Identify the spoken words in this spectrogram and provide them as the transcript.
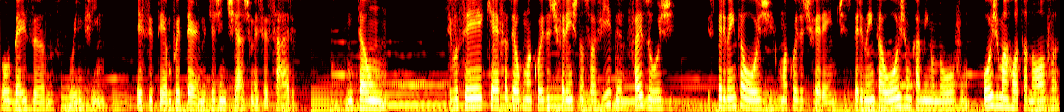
ou 10 anos, ou enfim, esse tempo eterno que a gente acha necessário. Então, se você quer fazer alguma coisa diferente na sua vida, faz hoje. Experimenta hoje uma coisa diferente. Experimenta hoje um caminho novo, hoje uma rota nova.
